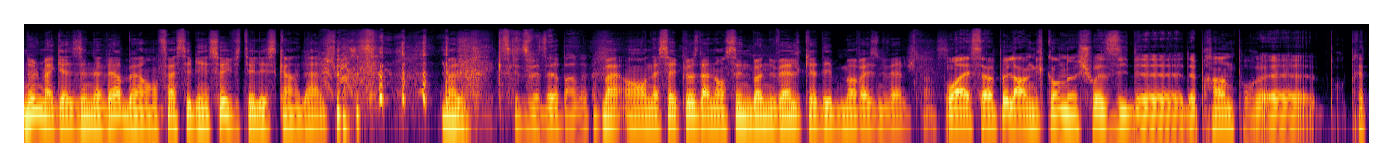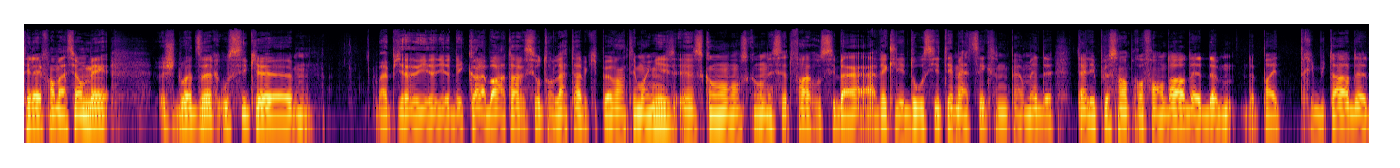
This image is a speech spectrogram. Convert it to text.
Nous, le magazine Le Verbe, on fait assez bien ça, éviter les scandales, je pense. Mal- qu'est-ce que tu veux dire par là? ben, on essaye plus d'annoncer une bonne nouvelle que des mauvaises nouvelles, je pense. Ouais, c'est un peu l'angle qu'on a choisi de, de prendre pour, euh, pour traiter l'information, mais je dois dire aussi que. Ben, puis il y a- des collaborateurs ici autour de la table qui peuvent en témoigner. Euh, Ce qu'on ce qu'on essaie de faire aussi, ben, avec les dossiers thématiques, ça nous permet d'aller plus en profondeur, de ne pas être tributaire de,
